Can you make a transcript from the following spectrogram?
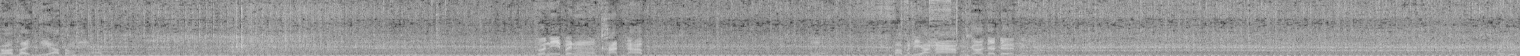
ก็ใส่เกียร์ตรงนี้ครับ ตัวนี้เป็นคัดนะครับปรับมาที่ข้างหน้ามันก็จะเดินอย่างเงี้ยก็หยุด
